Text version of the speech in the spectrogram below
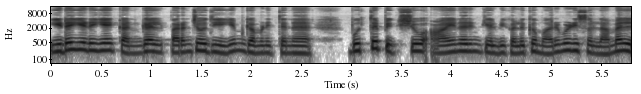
இடையிடையே கண்கள் பரஞ்சோதியையும் கவனித்தன. புத்த பிக்ஷு ஆயனரின் கேள்விகளுக்கு மறுமொழி சொல்லாமல்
